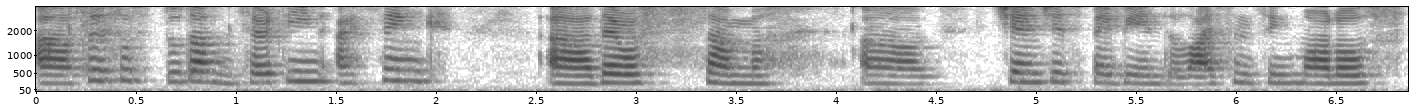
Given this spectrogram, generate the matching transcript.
Uh, so this was 2013. I think uh, there was some uh, changes maybe in the licensing models.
